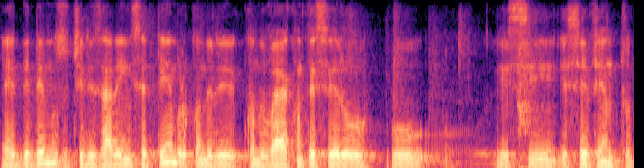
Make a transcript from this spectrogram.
é, devemos utilizar em setembro, quando, ele, quando vai acontecer o, o, esse, esse evento.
